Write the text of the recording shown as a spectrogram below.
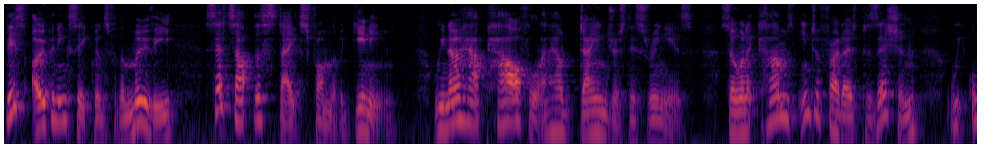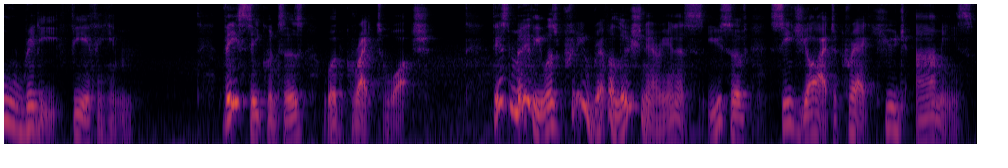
This opening sequence for the movie sets up the stakes from the beginning. We know how powerful and how dangerous this ring is, so when it comes into Frodo's possession, we already fear for him. These sequences were great to watch. This movie was pretty revolutionary in its use of CGI to create huge armies.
